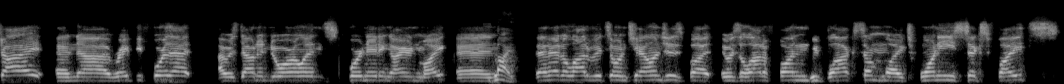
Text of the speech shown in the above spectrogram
Chi, and uh, right before that, I was down in New Orleans coordinating Iron Mike, and Right. that had a lot of its own challenges, but it was a lot of fun. We blocked something like 26 fights.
